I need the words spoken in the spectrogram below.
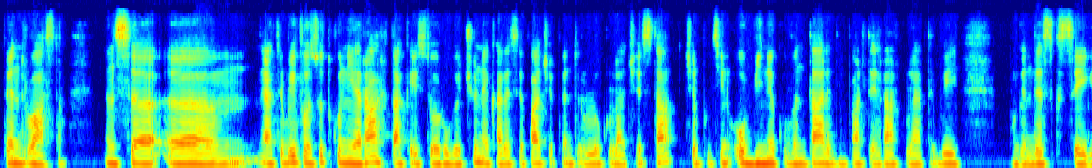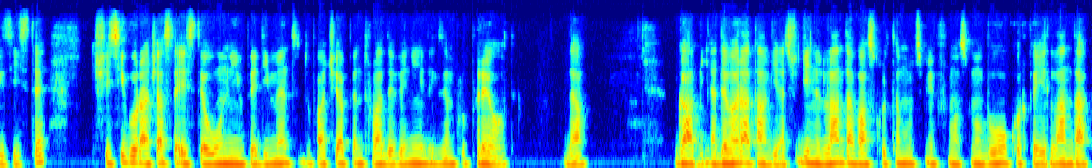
pentru asta. Însă uh, ar trebui văzut cu un ierarh dacă este o rugăciune care se face pentru lucrul acesta, cel puțin o binecuvântare din partea ierarhului ar trebui, mă gândesc, să existe. Și sigur, aceasta este un impediment după aceea pentru a deveni, de exemplu, preot. Da? Gabi, adevărat am viață. Și din Irlanda vă ascultăm, mulțumim frumos. Mă bucur că Irlanda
